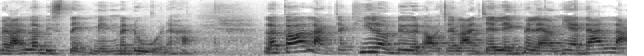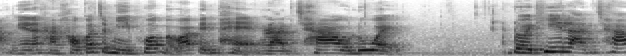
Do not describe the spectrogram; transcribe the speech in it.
เวลาที่เรามีสเตทเมนต์มาดูนะคะ แล้วก็หลังจากที่เราเดินออกจากร้านเจเล้งไปแล้วเนี่ยด้านหลังเนี่ยนะคะเขาก็จะมีพวกแบบว่าเป็นแผงร้านเช่าด้วย โดยที่ร้านเช่า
